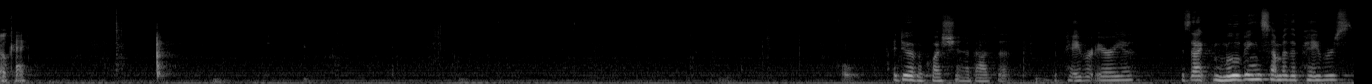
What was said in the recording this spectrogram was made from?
Okay. I do have a question about the, the paver area. Is that moving some of the pavers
